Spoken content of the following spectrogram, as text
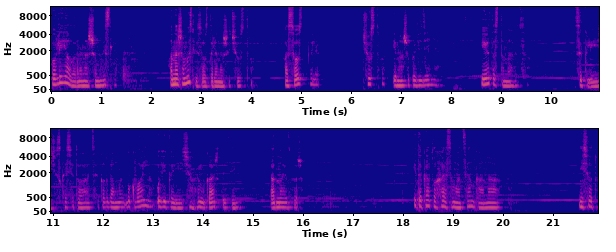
повлияла на наши мысли. А наши мысли создали наши чувства – а создали чувства и наше поведение. И это становится циклической ситуацией, когда мы буквально увековечиваем каждый день одно и то же. И такая плохая самооценка, она несет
